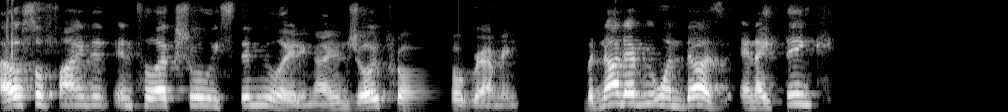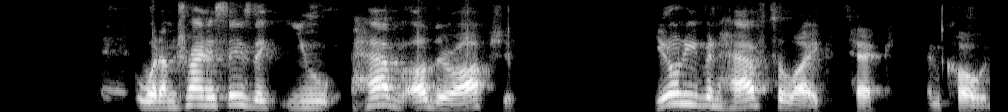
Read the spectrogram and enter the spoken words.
I also find it intellectually stimulating. I enjoy programming, but not everyone does. And I think what I'm trying to say is that you have other options. You don't even have to like tech and code.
